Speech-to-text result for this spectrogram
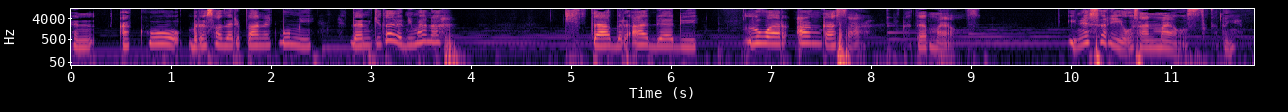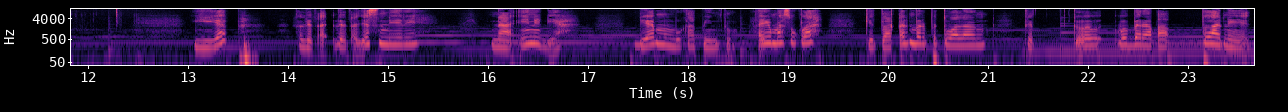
dan aku berasal dari planet bumi dan kita ada di mana? Kita berada di luar angkasa, kata Miles. Ini seriusan Miles, katanya. Yap, lihat, lihat aja sendiri. Nah ini dia, dia membuka pintu. Ayo masuklah, kita akan berpetualang ke, ke beberapa planet.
